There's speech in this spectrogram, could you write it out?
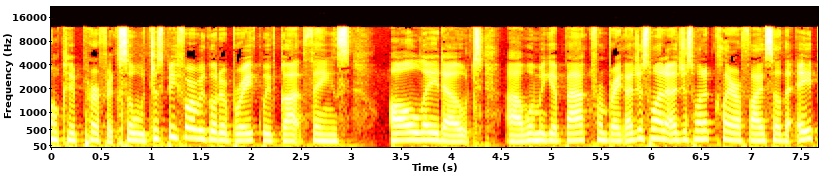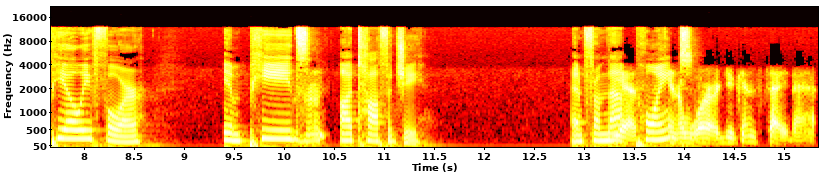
Okay, perfect. So just before we go to break, we've got things all laid out. Uh, when we get back from break, I just want to I just want to clarify. So the APOE4 impedes mm-hmm. autophagy. And from that yes, point, in a word, you can say that.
